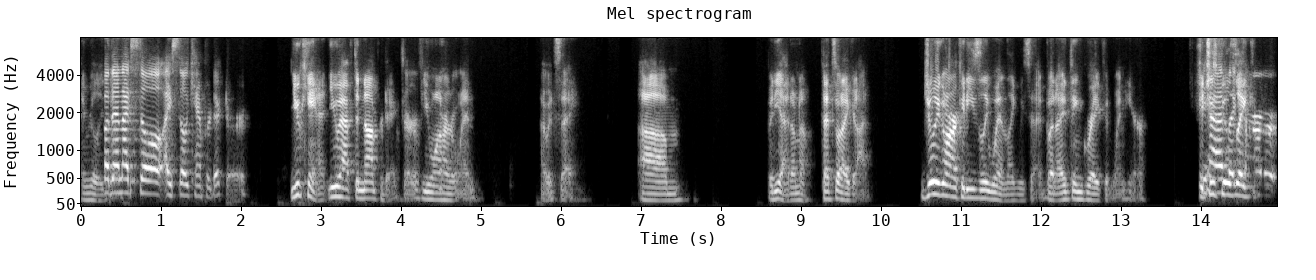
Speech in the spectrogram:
I really But do. then I still I still can't predict her. You can't. You have to not predict her if you want her to win, I would say. Um but yeah, I don't know. That's what I got. Julia Garner could easily win, like we said, but I think Gray could win here. She it just feels like, like her,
